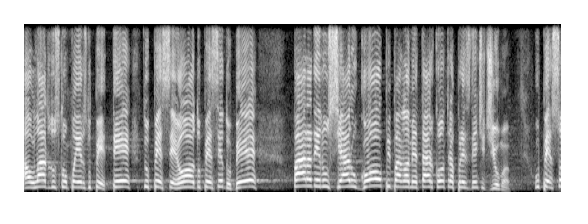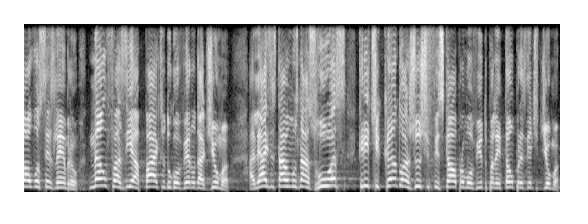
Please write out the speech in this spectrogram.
ao lado dos companheiros do PT, do PCO, do PCdoB, para denunciar o golpe parlamentar contra a presidente Dilma. O pessoal, vocês lembram, não fazia parte do governo da Dilma. Aliás, estávamos nas ruas criticando o ajuste fiscal promovido pela então presidente Dilma,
